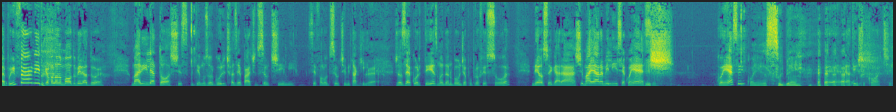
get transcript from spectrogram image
vai pro inferno, hein? Fica falando mal do vereador. Marília Tostes, temos orgulho de fazer parte do seu time. Você falou do seu time, tá aqui. É. José Cortez, mandando bom dia pro professor. Nelson Igarashi. Maiara Melícia, conhece? Ixi, Conhece? conheço bem. É, ela tem chicote?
